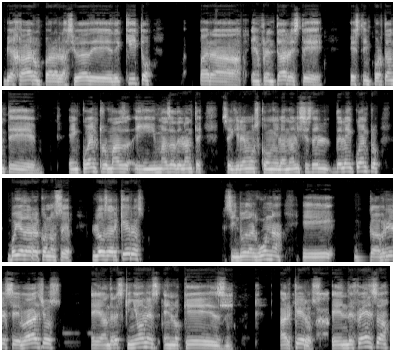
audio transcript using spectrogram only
viajaron para la ciudad de, Quito para enfrentar este, este importante encuentro más y más adelante seguiremos con el análisis del, del, encuentro. Voy a dar a conocer los arqueros, sin duda alguna, eh, Gabriel Ceballos, eh, Andrés Quiñones en lo que es arqueros. En defensa,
